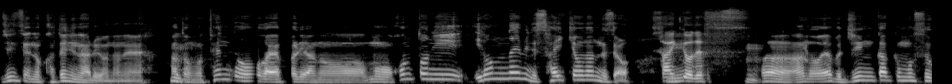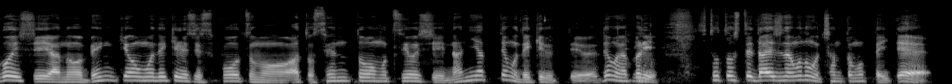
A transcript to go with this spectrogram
人生の糧になるようなね。あともう天童がやっぱりあのーもう本当にいろんな意味で最強なんですよ。最強です。うんうん、あの、やっぱ人格もすごいし、あの、勉強もできるし、スポーツも、あと戦闘も強いし、何やってもできるっていう。でもやっぱうり、人として大事なものもちゃんと持っていて、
